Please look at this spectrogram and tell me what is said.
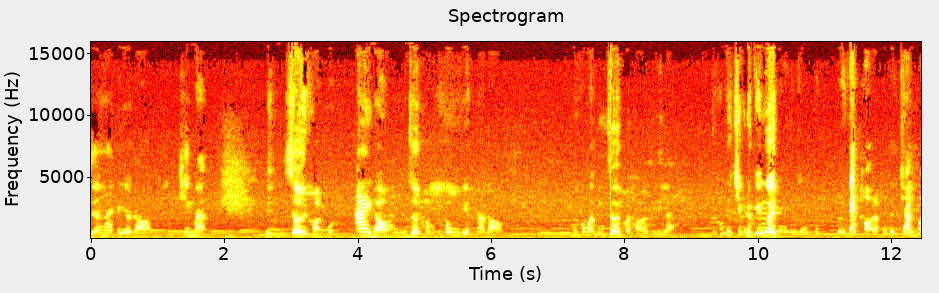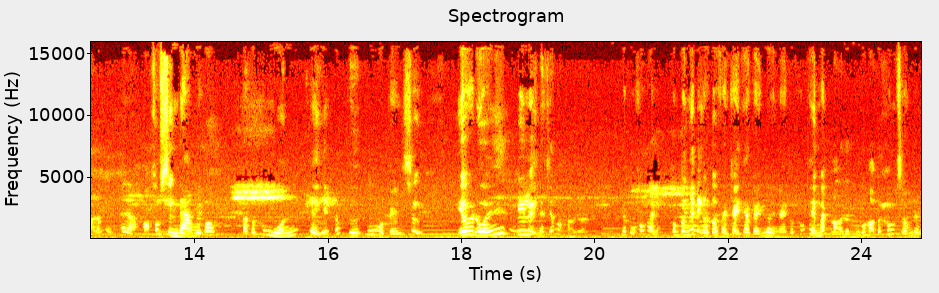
giữa hai cái điều đó. Khi mà mình rời khỏi một ai đó hay mình rời khỏi một công việc nào đó mình không phải mình rời khỏi họ vì là tôi không thể chịu được cái người này nữa. Tôi, tôi ghét họ lắm tôi chán họ lắm hay là họ không xứng đáng với tôi và tôi không muốn thể hiện bất cứ một cái sự yếu đuối đi lụy nào trước mặt họ nữa. Tôi cũng không phải là, không, tôi nhất định là tôi phải chạy theo cái người này. Tôi không thể mất họ được không có họ tôi không sống được.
